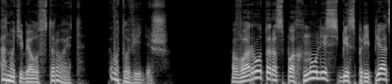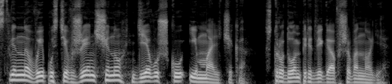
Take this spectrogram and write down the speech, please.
Оно тебя устроит. Вот увидишь». Ворота распахнулись, беспрепятственно выпустив женщину, девушку и мальчика, с трудом передвигавшего ноги.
